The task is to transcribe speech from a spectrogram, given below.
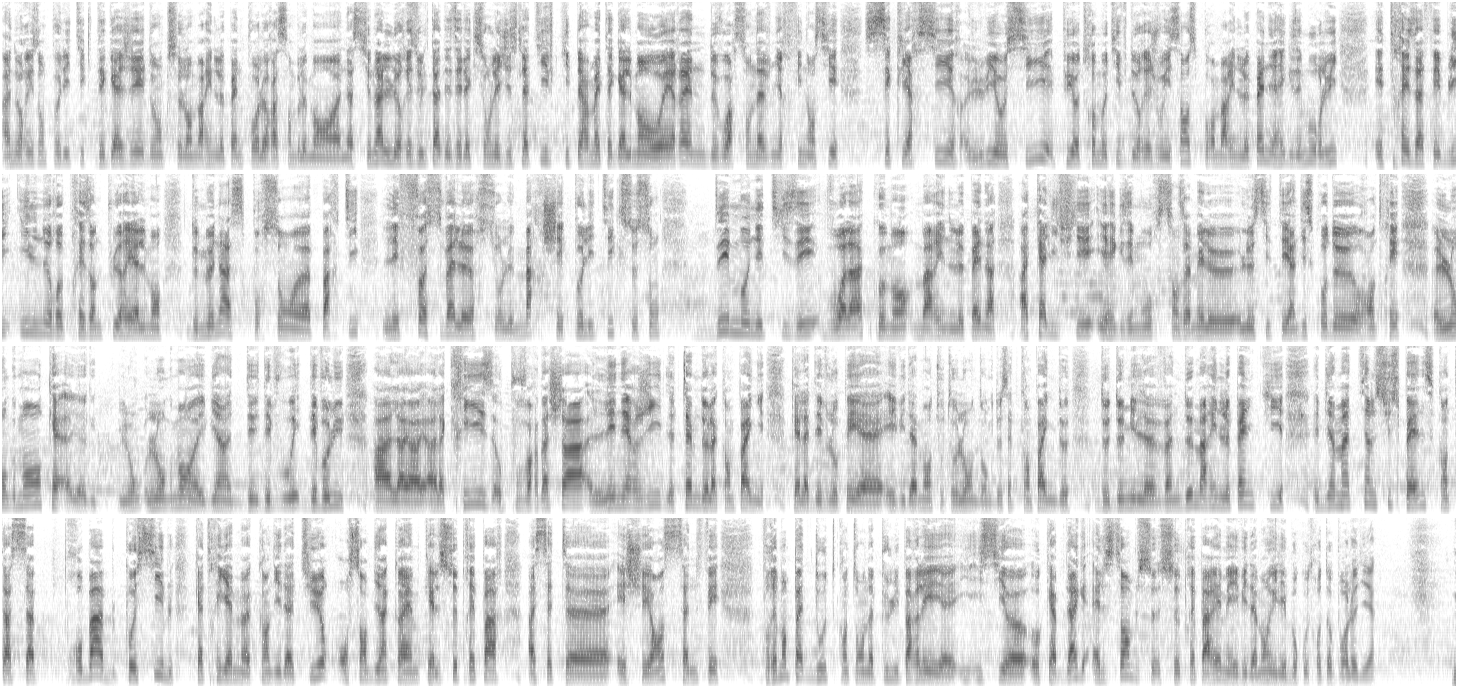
un horizon politique dégagé, donc selon Marine Le Pen pour le Rassemblement national. Le résultat des élections législatives qui permettent également au RN de voir son avenir financier s'éclaircir lui aussi. Et puis autre motif de réjouissance pour Marine Le Pen, Éric Zemmour, lui, est très affaibli. Il ne représente plus réellement de menace pour son euh, parti. Les fausses valeurs sur le marché politique se sont démonétisées. Voilà comment Marine Le Pen a, qualifié Éric Zemmour sans jamais le, le citer. Un discours de rentrée longuement longuement eh bien, dévolue à la, à la, crise, au pouvoir d'achat, l'énergie, le thème de la campagne qu'elle a développé évidemment tout au long donc, de cette campagne de, de 2022. Marine Le Pen qui eh bien, maintient le suspense quant à sa probable, possible quatrième candidature. On sent bien quand même qu'elle se prépare à cette échéance. Ça ne fait vraiment pas de doute quand on a pu lui parler ici au Cap d'Agde. Elle semble se, se préparer, mais évidemment, il est beaucoup trop tôt pour le dire.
